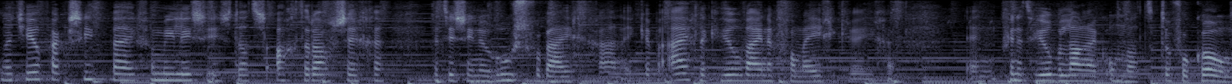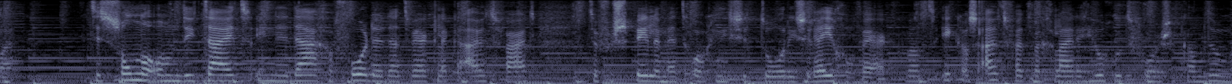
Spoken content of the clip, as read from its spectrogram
Wat je heel vaak ziet bij families is dat ze achteraf zeggen het is in een roes voorbij gegaan. Ik heb eigenlijk heel weinig van meegekregen. En ik vind het heel belangrijk om dat te voorkomen. Het is zonde om die tijd in de dagen voor de daadwerkelijke uitvaart te verspillen met organisatorisch regelwerk, wat ik als uitvaartbegeleider heel goed voor ze kan doen.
